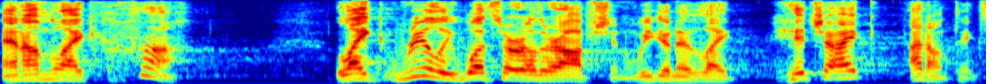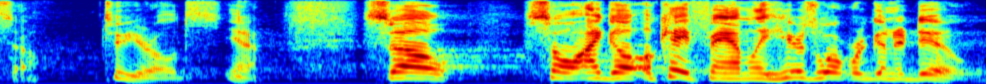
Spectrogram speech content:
And I'm like, huh, like, really, what's our other option? Are we gonna like hitchhike? I don't think so. Two year olds, you know. So, so I go, okay, family, here's what we're gonna do.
